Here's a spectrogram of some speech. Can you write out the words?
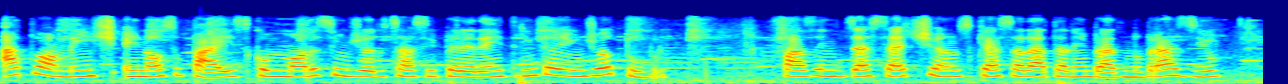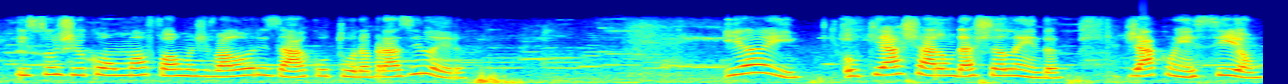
Atualmente, em nosso país, comemora-se o dia do Saci Pererê em 31 de outubro. Fazem 17 anos que essa data é lembrada no Brasil e surgiu como uma forma de valorizar a cultura brasileira. E aí, o que acharam desta lenda? Já conheciam?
